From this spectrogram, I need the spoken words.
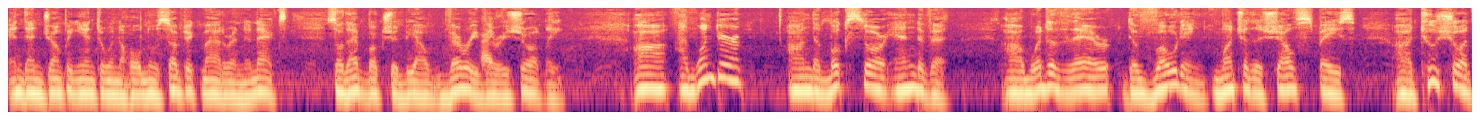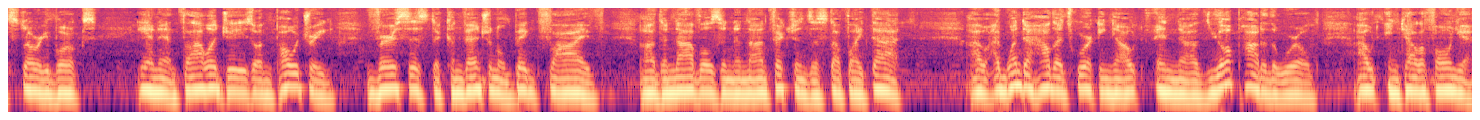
and then jumping into a whole new subject matter in the next. So that book should be out very, Right. very shortly. Uh, I wonder on the bookstore end of it, uh, whether they're devoting much of the shelf space uh, to short story books in anthologies on poetry versus the conventional big five, uh, the novels and the nonfictions and stuff like that. I wonder how that's working out in uh, your part of the world, out in California.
